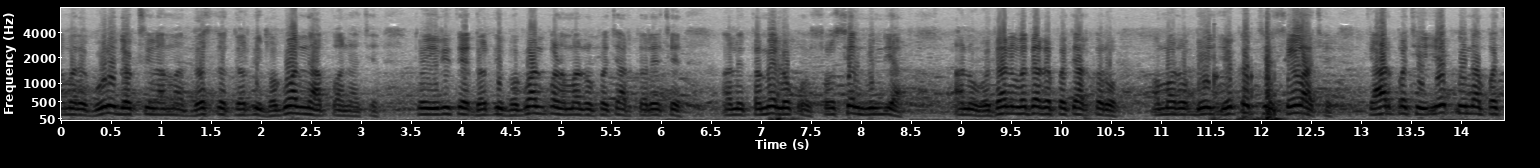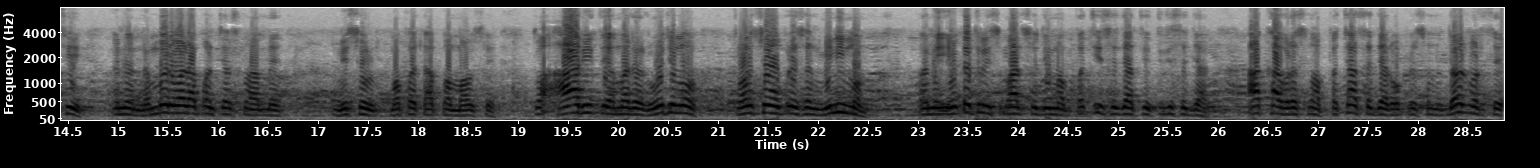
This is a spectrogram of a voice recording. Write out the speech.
અમારે ગુરુ દક્ષિણામાં દસ દસ દર્દી ભગવાનને આપવાના છે. તો એ રીતે દર્દી ભગવાન પણ અમારો પ્રચાર કરે છે. અને તમે લોકો સોશિયલ મીડિયા આનો વધારે વધારે પ્રચાર કરો. અમારો બે એક જ છે, સેવા છે. ત્યાર પછી, એક મહિના પછી અને નંબરવાળા પણ ચશ્મા અમે નિઃશુલ્ક મફત આપવામાં આવશે. તો આ રીતે અમારે રોજનો ત્રણસો ઓપરેશન મિનિમમ અને એકત્રીસ માર્ચ સુધીમાં પચીસ હજારથી ત્રીસ હજાર, આખા વર્ષમાં પચાસ હજાર ઓપરેશનો દર વર્ષે.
